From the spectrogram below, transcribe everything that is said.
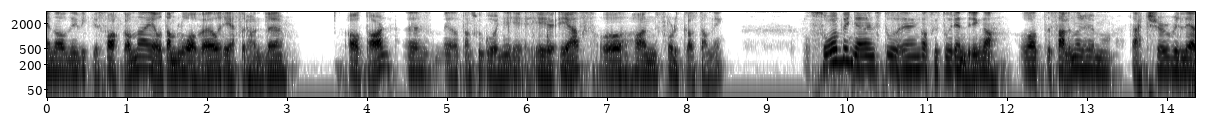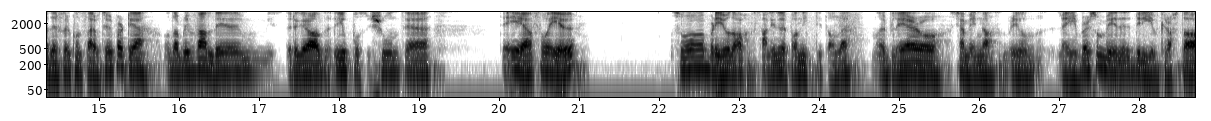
en av de viktige sakene er jo at de lover å reforhandle avtalen eh, med at de skulle gå inn i EF og ha en folkeavstemning. Og så begynner en, stor, en ganske stor endring, da. Og at særlig når Thatcher blir leder for konservative partiet, og da blir veldig mye større grad i opposisjon til, til EF og EU, så blir jo da, særlig i løpet av 90-tallet, når Blair kommer inn, da, så blir jo Labour som blir drivkrafta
